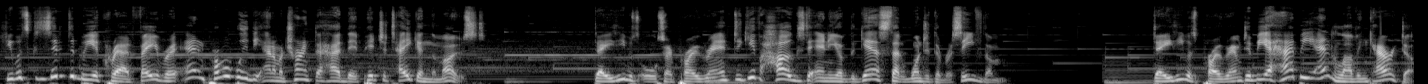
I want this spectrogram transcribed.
he was considered to be a crowd favourite and probably the animatronic that had their picture taken the most. Daisy was also programmed to give hugs to any of the guests that wanted to receive them. Daisy was programmed to be a happy and loving character.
